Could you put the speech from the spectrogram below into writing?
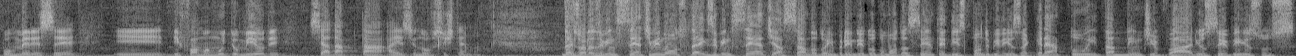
por merecer e de forma muito humilde se adaptar a esse novo sistema. 10 horas e 27 minutos, 10 e 27 a sala do empreendedor do Moda Center disponibiliza gratuitamente vários serviços.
